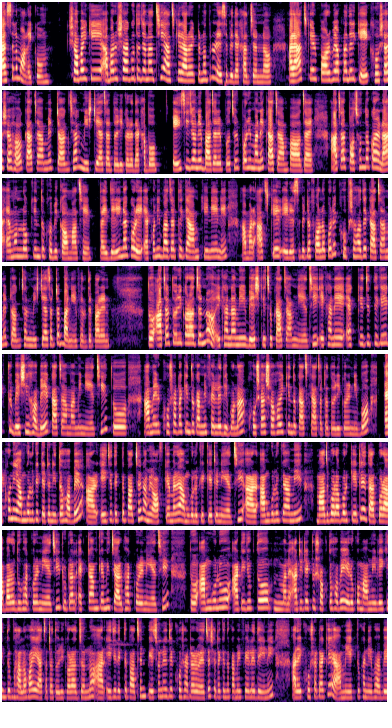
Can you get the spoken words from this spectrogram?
আসসালামু আলাইকুম। সবাইকে আবারও স্বাগত জানাচ্ছি আজকের আরও একটা নতুন রেসিপি দেখার জন্য। আর আজকের পর্বে আপনাদেরকে খোসাসহ কাঁচা আমের টক ঝাল মিষ্টি আচার তৈরি করে দেখাবো। এই সিজনে বাজারে প্রচুর পরিমাণে কাঁচা আম পাওয়া যায়। আচার পছন্দ করে না, এমন লোক কিন্তু খুবই কম আছে। তাই দেরি না করে এখনই বাজার থেকে আম কিনে এনে আমার আজকের এই রেসিপিটা ফলো করে খুব সহজে কাঁচা আমের টক ঝাল মিষ্টি আচারটা বানিয়ে ফেলতে পারেন। তো আচার তৈরি করার জন্য এখানে আমি বেশ কিছু কাঁচা আম নিয়েছি। এখানে এক কেজির থেকে একটু বেশি হবে কাঁচা আম আমি নিয়েছি। তো আমের খোসাটা কিন্তু আমি ফেলে দিব না। খোসা সহই কিন্তু আজকে আচারটা তৈরি করে নিব। এখন এই আমগুলোকে কেটে নিতে হবে। আর এই যে দেখতে পাচ্ছেন, আমি অফ ক্যামেরায় আমগুলোকে কেটে নিয়েছি। আর আমগুলোকে আমি মাঝ বরাবর কেটে তারপর আবারও দুভাগ করে নিয়েছি। টোটাল একটা আমকে আমি চার ভাগ করে নিয়েছি। তো আমগুলো আটিযুক্ত মানে আটিটা একটু শক্ত হবে, এরকম আম নিলেই কিন্তু ভালো হয় এই আচারটা তৈরি করার জন্য। আর এই যে দেখতে পাচ্ছেন পেছনে যে খোসাটা রয়েছে, সেটা কিন্তু আমি ফেলে দিইনি। আর এই খোসাটাকে আমি একটুখানি এভাবে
